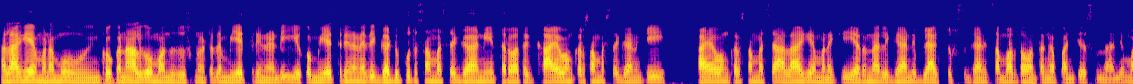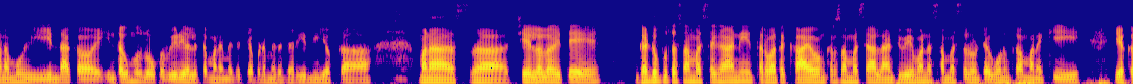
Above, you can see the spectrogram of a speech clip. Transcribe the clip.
అలాగే మనము ఇంకొక నాలుగో మందు చూసుకున్నట్టయితే మియత్రిన్ అండి. ఈ యొక్క మియత్రిన్ అనేది గడ్డుపూత సమస్య కానీ తర్వాత కాయ వంకర సమస్య కానీ కాయ వంకర సమస్య అలాగే మనకి ఎర్రనల్లికి కానీ బ్లాక్ ట్రిప్స్ కానీ సమర్థవంతంగా పనిచేస్తుందండి. మనము ఇందాక ఇంతకు ముందు ఒక వీడియోలో అయితే మనం అయితే చెప్పడం అయితే జరిగింది. ఈ యొక్క మన స- చేలలో అయితే గడ్డుపూత సమస్య కానీ తర్వాత కాయ వంకర సమస్య అలాంటివి ఏమైనా సమస్యలు ఉంటే కనుక మనకి ఈ యొక్క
